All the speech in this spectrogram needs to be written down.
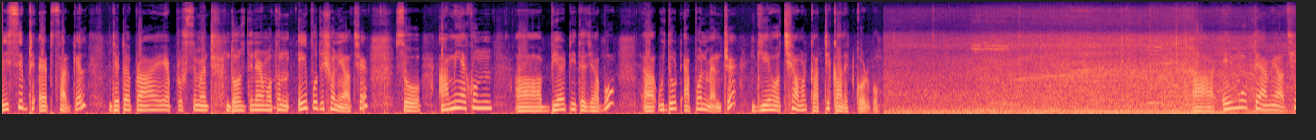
রিসিভড অ্যাট সার্কেল যেটা প্রায় অ্যাপ্রক্সিমেট দশ দিনের মতন এই পজিশনে আছে। সো আমি এখন বিআরটিতে যাব উইদাউট অ্যাপয়েন্টমেন্টে গিয়ে হচ্ছে আমার কার্ডটি কালেক্ট করব। আর এই মুহূর্তে আমি আছি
